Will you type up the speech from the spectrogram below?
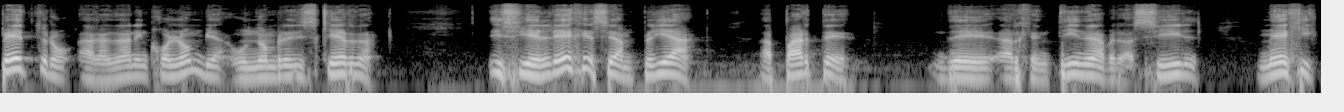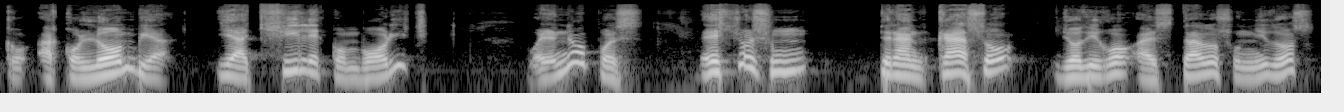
Petro a ganar en Colombia, un hombre de izquierda. Y si el eje se amplía, aparte de Argentina, Brasil, México, a Colombia y a Chile con Boric, bueno, pues esto es un trancazo, yo digo, a Estados Unidos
